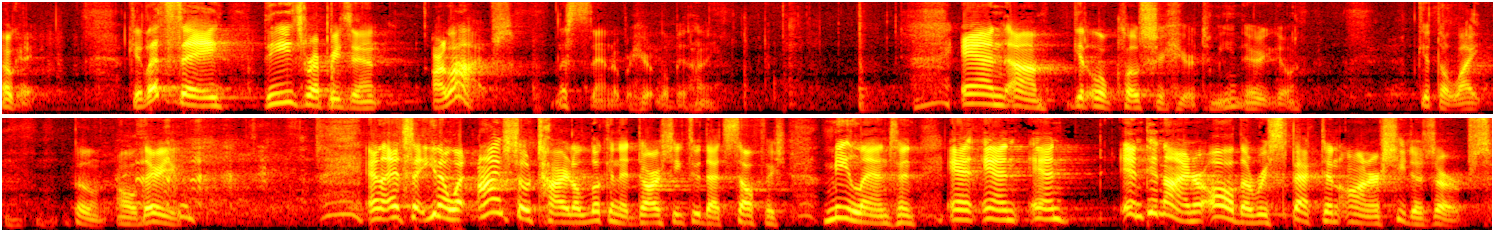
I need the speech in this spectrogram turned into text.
Okay. Okay, let's say these represent our lives. Let's stand over here a little bit, honey. And um, get a little closer here to me. There you go. Get the light. Boom. Oh, there you go. And I'd say, you know what? I'm so tired of looking at Darcy through that selfish me lens and, and, and, and, and denying her all the respect and honor she deserves.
